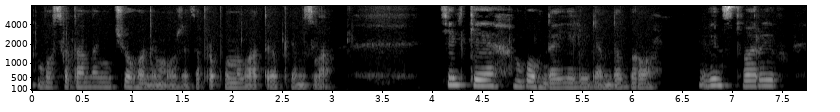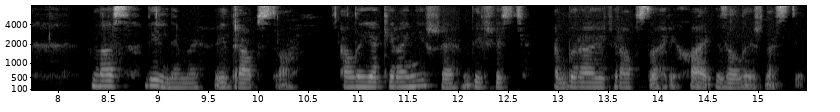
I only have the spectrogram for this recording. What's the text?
бо сатана нічого не може запропонувати, окрім зла. Тільки Бог дає людям добро. Він створив нас вільними від рабства, але як і раніше, більшість обирають рабство гріха і залежності.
